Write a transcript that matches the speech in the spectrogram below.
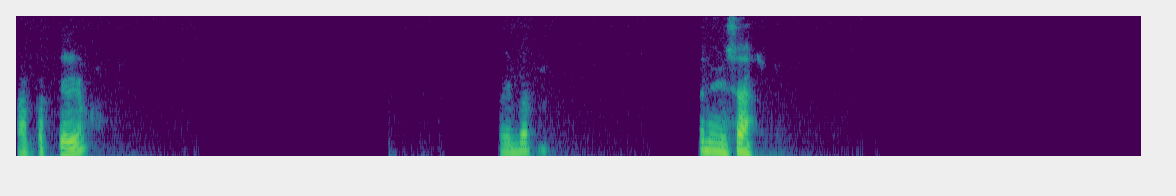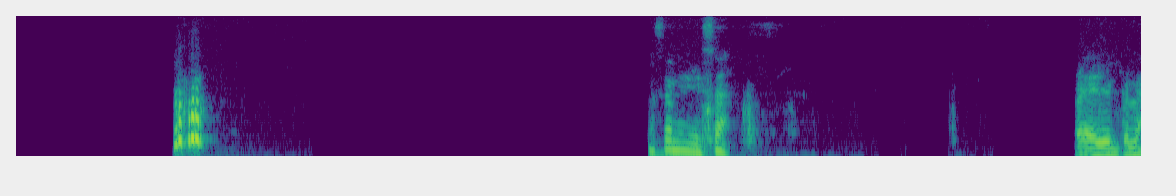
apat kayo ay ba't ano isa Nasaan yung isa? Ay, ayun pala.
